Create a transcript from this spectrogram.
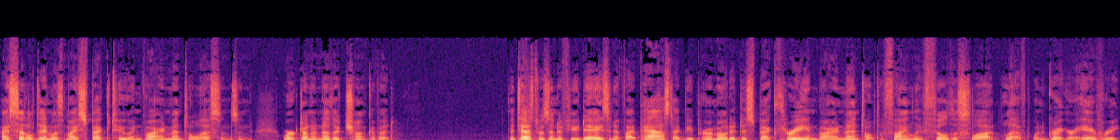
I settled in with my Spec 2 environmental lessons and worked on another chunk of it. The test was in a few days, and if I passed, I'd be promoted to Spec 3 Environmental to finally fill the slot left when Gregor Avery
